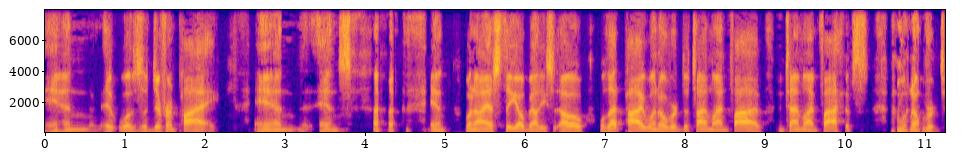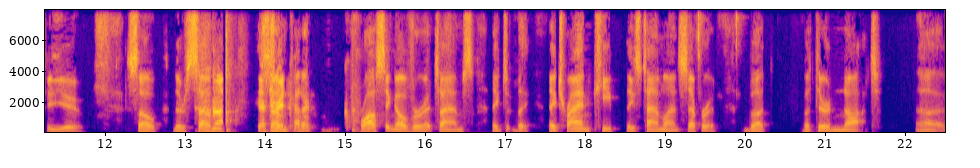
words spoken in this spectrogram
and it was a different pie, and and and when I asked Theo about it, he said, Oh, well, that pie went over to timeline five, and timeline five went over to you. So there's some, some right. kind of crossing over at times. They, they, they try and keep these timelines separate, but, but they're not uh,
